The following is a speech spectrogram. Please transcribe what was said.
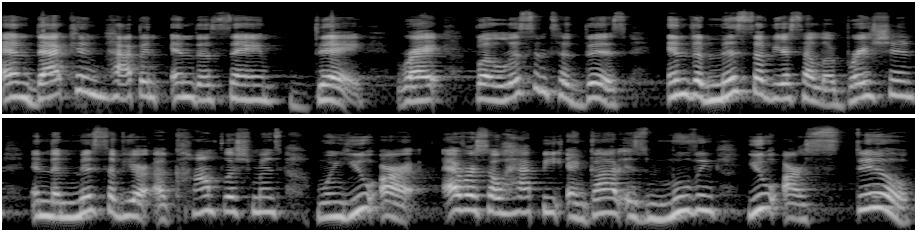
And that can happen in the same day, right? But listen to this in the midst of your celebration, in the midst of your accomplishments, when you are ever so happy and God is moving, you are still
